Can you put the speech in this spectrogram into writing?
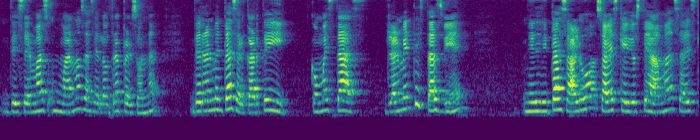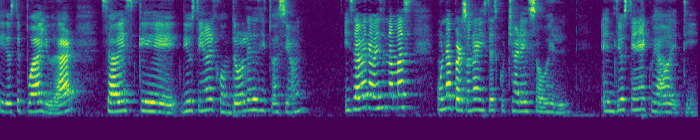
de ser más humanos hacia la otra persona, de realmente acercarte y ¿cómo estás? ¿Realmente estás bien? ¿Necesitas algo? ¿Sabes que Dios te ama? ¿Sabes que Dios te puede ayudar? ¿Sabes que Dios tiene el control de esa situación? Y saben, a veces nada más una persona necesita escuchar eso, el, el Dios tiene cuidado de ti,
